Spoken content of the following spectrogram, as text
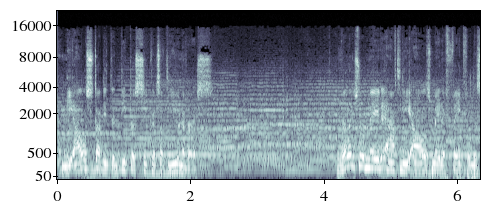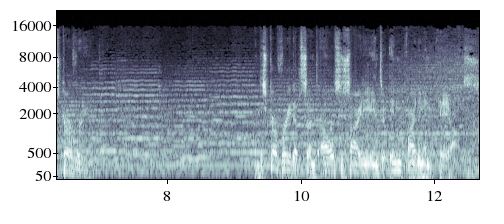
and the owls studied the deeper secrets of the universe. The relics were made after the owls made a fateful discovery. A discovery that sent owl society into infighting and chaos.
